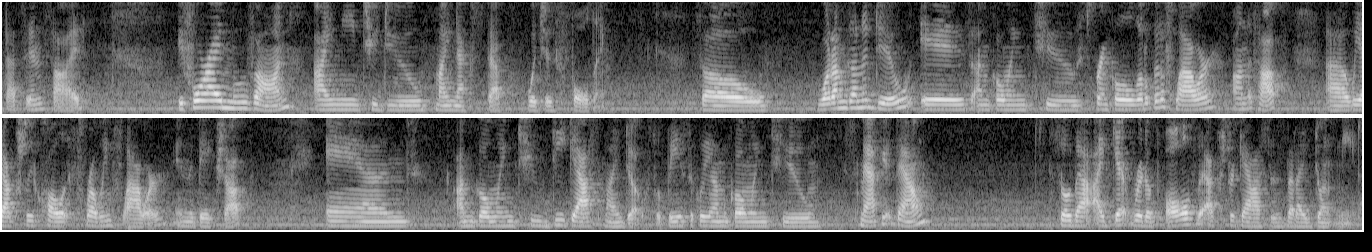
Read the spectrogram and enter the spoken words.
that's inside. Before I move on, I need to do my next step, which is folding. So what I'm gonna do is I'm going to sprinkle a little bit of flour on the top. Uh, we actually call it throwing flour in the bake shop. And I'm going to degas my dough. So basically I'm going to smack it down so that I get rid of all of the extra gases that I don't need.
